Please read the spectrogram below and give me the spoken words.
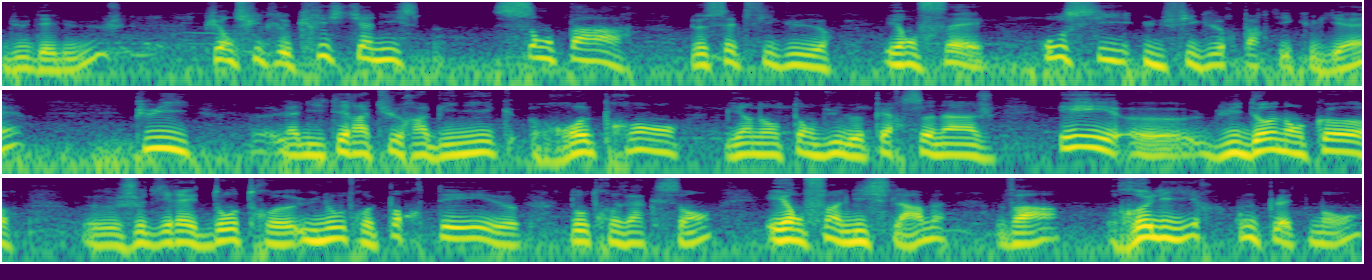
du déluge. Puis ensuite, le christianisme s'empare de cette figure et en fait aussi une figure particulière. Puis euh, la littérature rabbinique reprend bien entendu le personnage et euh, lui donne encore, euh, je dirais, une autre portée, d'autres accents. Et enfin, l'islam va relire complètement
